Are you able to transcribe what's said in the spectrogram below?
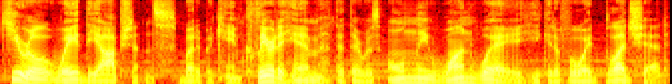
Kirill weighed the options, but it became clear to him that there was only one way he could avoid bloodshed.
